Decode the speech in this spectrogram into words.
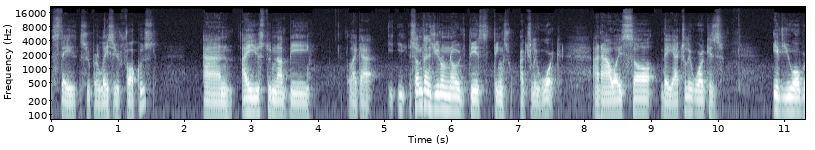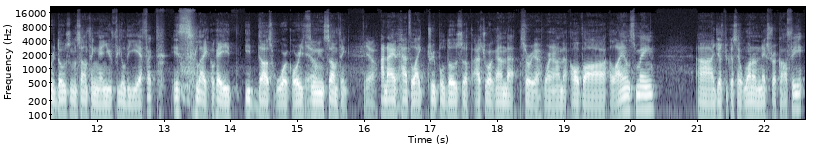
stay super laser focused. And I used to not be like a. Sometimes you don't know if these things actually work. And how I saw they actually work is if you overdose on something and you feel the effect, it's like okay, it, it does work or it's Yeah. doing something. Yeah. And I've had like triple dose of ashwagandha, sorry, ashwagandha of uh, lion's mane, uh, just because I wanted an extra coffee,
